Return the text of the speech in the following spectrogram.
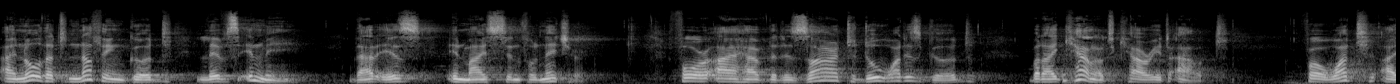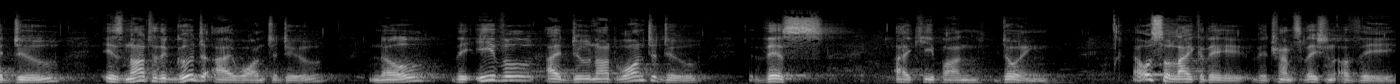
I know that nothing good lives in me, that is, in my sinful nature. For I have the desire to do what is good, but I cannot carry it out. For what I do is not the good I want to do, no, the evil I do not want to do, this I keep on doing. I also like the, the translation of the,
